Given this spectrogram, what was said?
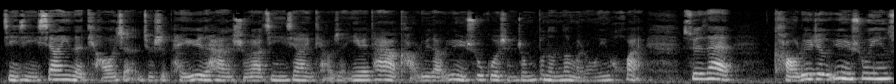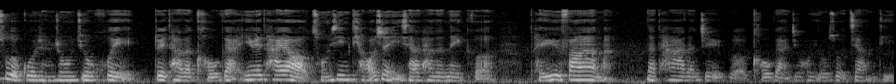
进行相应的调整，就是培育它的时候要进行相应调整，因为它要考虑到运输过程中不能那么容易坏，所以在。考虑这个运输因素的过程中，就会对它的口感，因为它要重新调整一下它的那个培育方案嘛，那它的这个口感就会有所降低。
